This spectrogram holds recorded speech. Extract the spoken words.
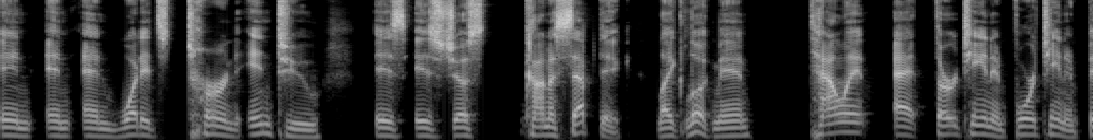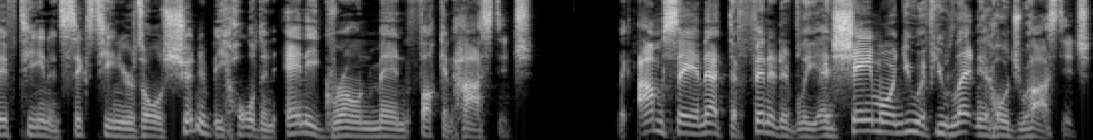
and and and what it's turned into is is just kind of septic. Like, look, man, talent at 13 and 14 and 15 and 16 years old shouldn't be holding any grown men fucking hostage. Like I'm saying that definitively, and shame on you if you letting it hold you hostage.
